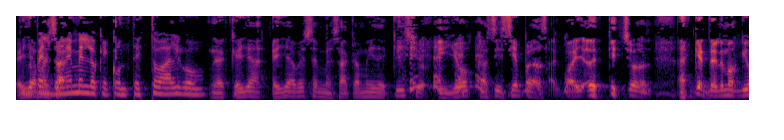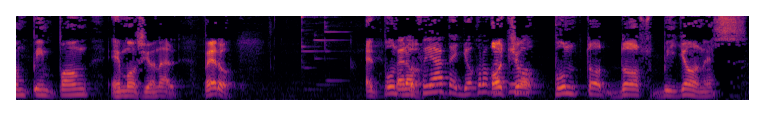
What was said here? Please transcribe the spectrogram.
ella Perdónenme en lo que contesto algo. es que ella, ella a veces me saca a mí de quicio y yo casi siempre la saco a ella de quicio. Es que tenemos aquí un ping-pong emocional. Pero el punto, Pero fíjate, yo creo que aquí lo- 8.2 billones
